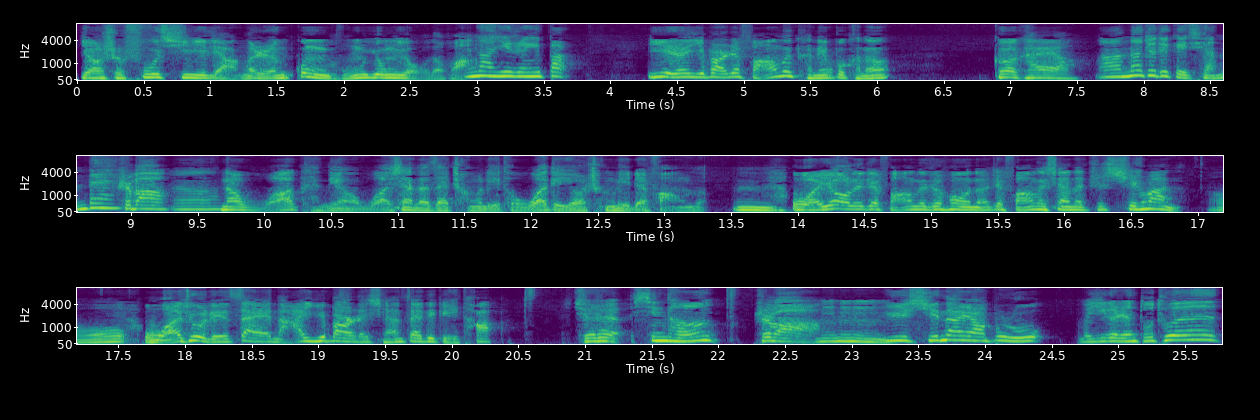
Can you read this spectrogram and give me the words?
要是夫妻两个人共同拥有的话，那一人一半一人一半，这房子肯定不可能割开呀、啊，那就得给钱呗。是吧？嗯那我肯定，我现在在城里头，我得要城里这房子。嗯，我要了这房子之后呢，这房子现在值七十万呢，哦，我就得再拿一半的钱，再得给他，觉着心疼，是吧？嗯与其那样，不如我一个人独吞。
